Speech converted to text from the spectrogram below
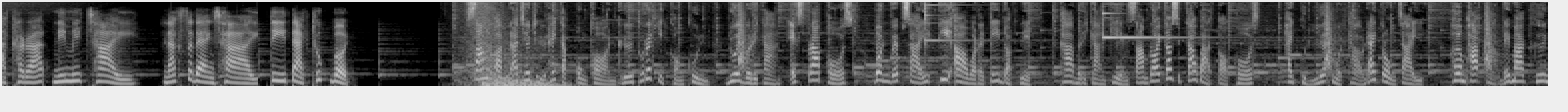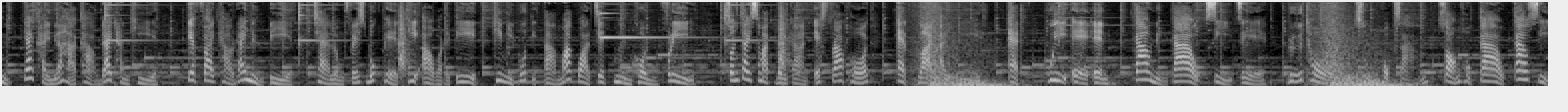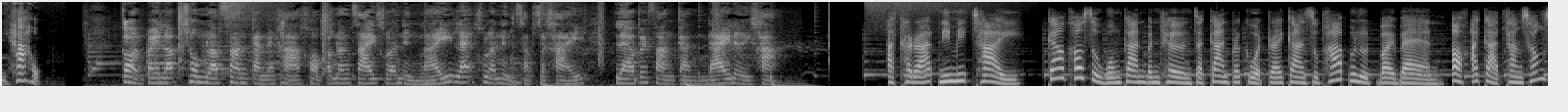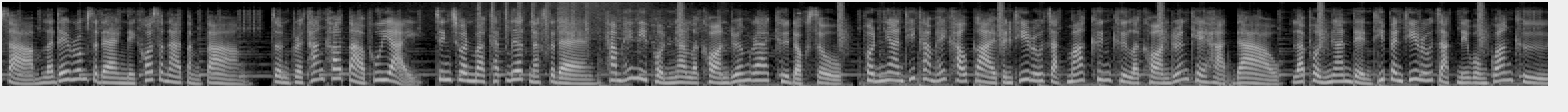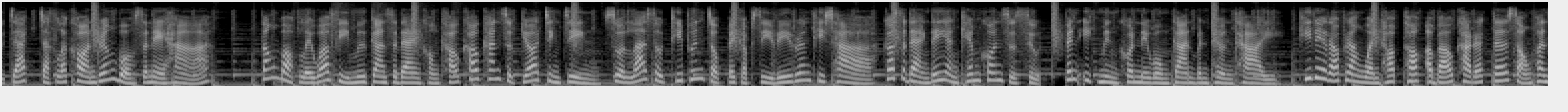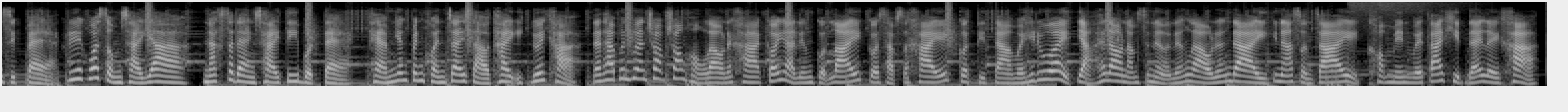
อัครรัตนิมิตชัย นักแสดงชาย ตีแตกทุกบท สร้างความน่าเชื่อถือให้กับองค์กรหรือธุรกิจของคุณด้วยบริการ Extra Post บนเว็บไซต์ prvariety.net ค่าบริการเพียง 399 บาทต่อโพสต์ ให้คุณเลือกหมวดข่าวได้ตรงใจ เพิ่มภาพข่าวได้มากขึ้น แก้ไขเนื้อหาข่าวได้ทันที เก็บไฟล์ข่าวได้ 1 ปี แชร์ลง Facebook Page prvariety ที่มีผู้ติดตามมากกว่า 70,000 คนฟรี สนใจสมัครบริการ Extra Post line ID van 919 4j หรือโทร 063 269 9456ก่อนไปรับชมรับฟังกันนะคะ ขอกำลังใจคนละหนึ่งไลค์และคนละหนึ่ง Subscribe แล้วไปฟังกันได้เลยค่ะ อัครรัตน์นิมิตชัย ก้าวเข้าสู่วงการบันเทิงจากการประกวดรายการสุภาพบุรุษบอยแบนด์ ออกอากาศทางช่อง 3 และได้ร่วมแสดงในโฆษณาต่างๆ จนกระทั่งเข้าตาผู้ใหญ่ จึงชวนมาคัดเลือกนักแสดงทำให้มีผลงานละครเรื่องแรกคือดอกโศก ผลงานที่ทำให้เขากลายเป็นที่รู้จักมากขึ้นคือละครเรื่องเคหาดาว และผลงานเด่นที่เป็นที่รู้จักในวงกว้างคือแจ็คจากละครเรื่องบ่วงเสน่หา ต้องบอกเลยว่าฝีมือการแสดงของเขาเข้าขั้นสุดยอดจริง ๆ ส่วนล่าสุดที่เพิ่งจบไปกับซีรีส์เรื่องทิชา ก็แสดงได้อย่างเข้มข้นสุดๆ เป็นอีกหนึ่งคนในวงการบันเทิงไทย ที่ได้รับรางวัล Top Talk About Character 2018 เรียกว่าสมฉายา นักแสดงชายตีบทแตก แถมยังเป็นขวัญใจสาวไทยอีกด้วยค่ะ และถ้าเพื่อนๆชอบช่องของเรานะคะ ก็อย่าลืมกดไลค์ กด Subscribe กดติดตามไว้ให้ด้วย อยากให้เรานำเสนอเรื่องราวเรื่องใดที่น่าสนใจ คอมเมนต์ไว้ใต้คลิปได้เลยค่ะ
